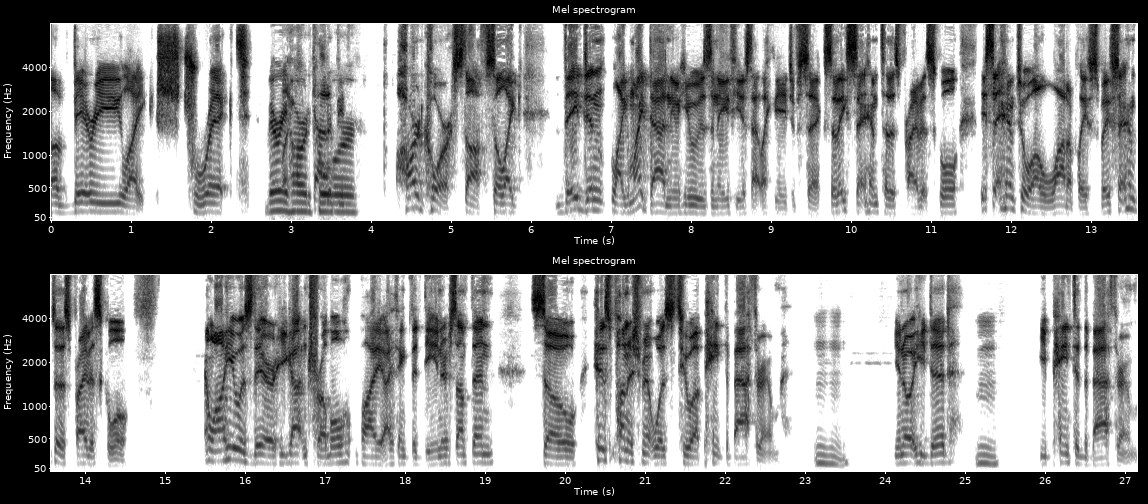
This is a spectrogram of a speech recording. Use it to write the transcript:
a very like strict, Very like, hardcore. hardcore stuff. So like they didn't like my dad knew he was an atheist at like the age of six. So they sent him to this private school. They sent him to a lot of places, but they sent him to this private school. And while he was there, he got in trouble by I think the dean or something. So his punishment was to uh, paint the bathroom. hmm You know what he did? Mm. he painted the bathroom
